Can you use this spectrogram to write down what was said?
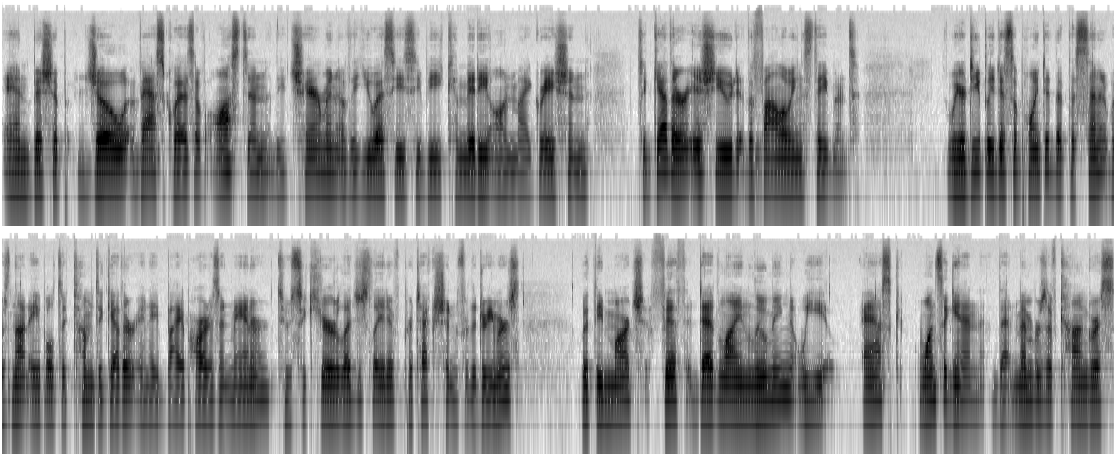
and Bishop Joe Vasquez of Austin, the chairman of the USCCB Committee on Migration, together issued the following statement. We are deeply disappointed that the Senate was not able to come together in a bipartisan manner to secure legislative protection for the Dreamers. With the March 5th deadline looming, we ask once again that members of Congress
